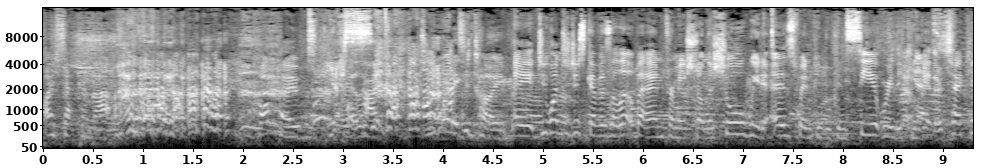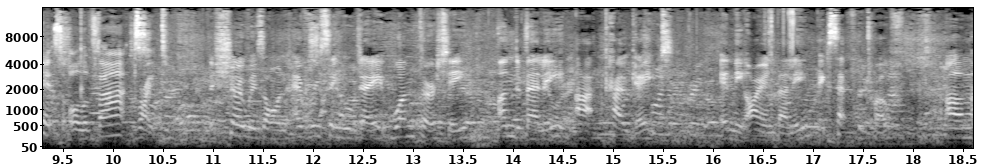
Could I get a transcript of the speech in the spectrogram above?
I second that. Hot hopes. Yes. Do you, want to, time. Uh, do you want to just give us a little bit of information on the show, where it is, when people can see it, where they can get their tickets, all of that? Right. The show is on every single day, 1.30, Underbelly at Cowgate in the Iron Belly, except for the 12th. Um,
